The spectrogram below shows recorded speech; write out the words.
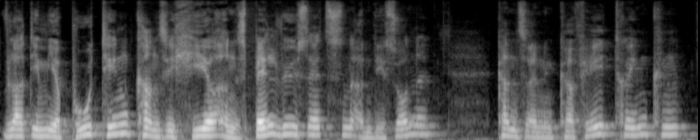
Wladimir Putin kann sich hier ans Bellevue setzen, an die Sonne, kann seinen Kaffee trinken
